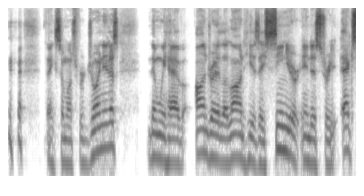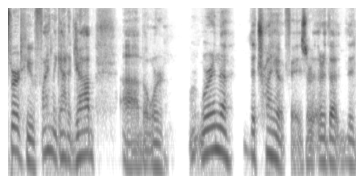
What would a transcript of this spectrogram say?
Thanks so much for joining us. Then we have Andre Lalonde. He is a senior industry expert who finally got a job, uh, but we're we're in the the tryout phase or, or the, the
